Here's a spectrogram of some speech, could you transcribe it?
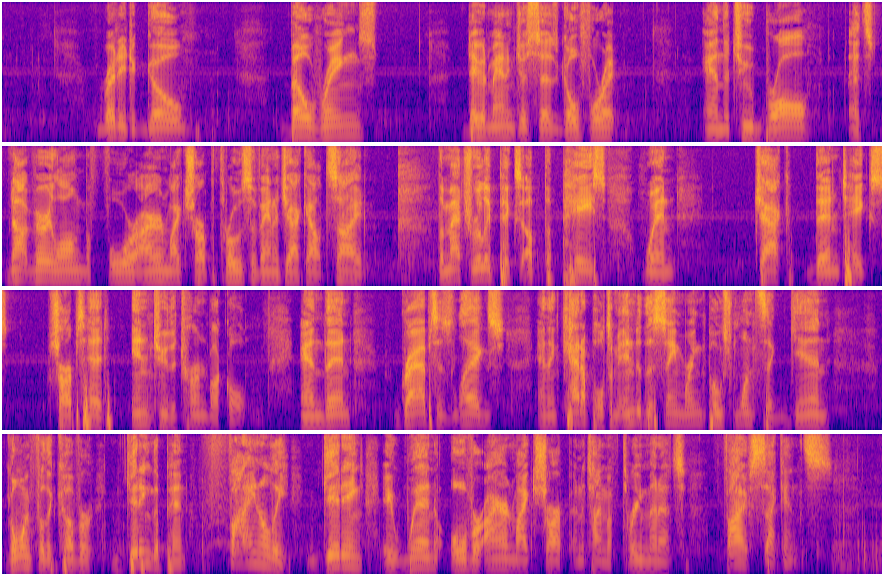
ready to go. Bell rings. David Manning just says, go for it. And the two brawl. It's not very long before Iron Mike Sharpe throws Savannah Jack outside. The match really picks up the pace when Jack then takes Sharpe's head into the turnbuckle and then grabs his legs and then catapults him into the same ring post once again going for the cover, getting the pin, finally getting a win over Iron Mike Sharpe in a time of three minutes, five seconds.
